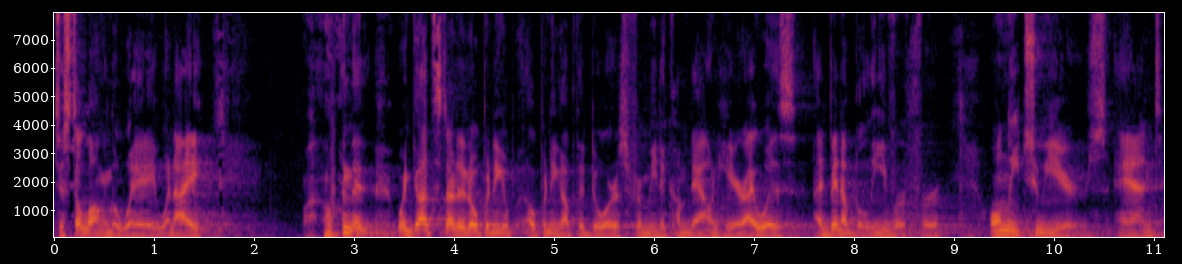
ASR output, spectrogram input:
just along the way. When I when, the, when God started opening up, opening up the doors for me to come down here, I was I'd been a believer for only two years, and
